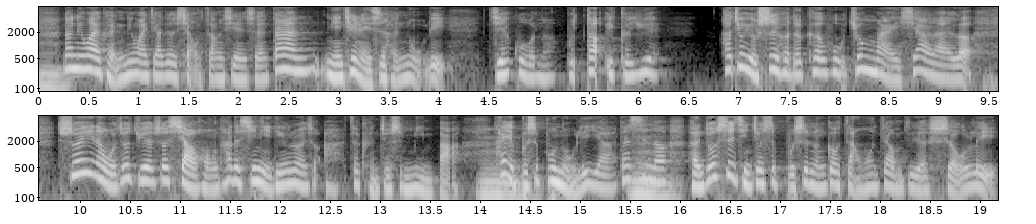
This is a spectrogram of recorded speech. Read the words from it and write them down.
嗯，那另外可能另外一家就是小张先生，当然年轻人也是很努力。结果呢，不到一个月。他就有适合的客户就买下来了，所以呢，我就觉得说小红她的心里一定认为说啊，这可能就是命吧。她也不是不努力啊，但是呢，很多事情就是不是能够掌握在我们自己的手里。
